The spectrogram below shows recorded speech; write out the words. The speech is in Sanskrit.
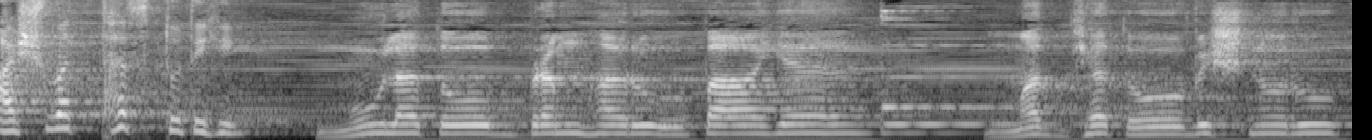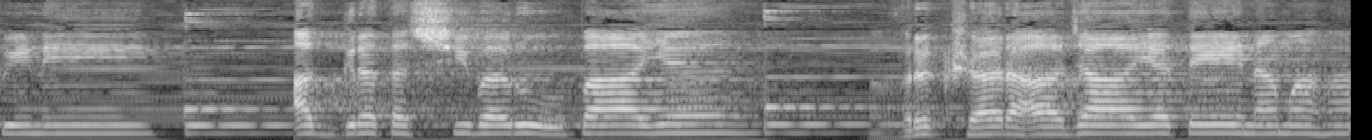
अश्वत्थस्तुतिः। मूलतो ब्रह्मरूपाय मध्यतो विष्णुरूपिणे अग्रतः शिवरूपाय वृक्षराजाय ते नमः।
